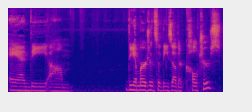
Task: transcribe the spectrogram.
and the um, the emergence of these other cultures.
